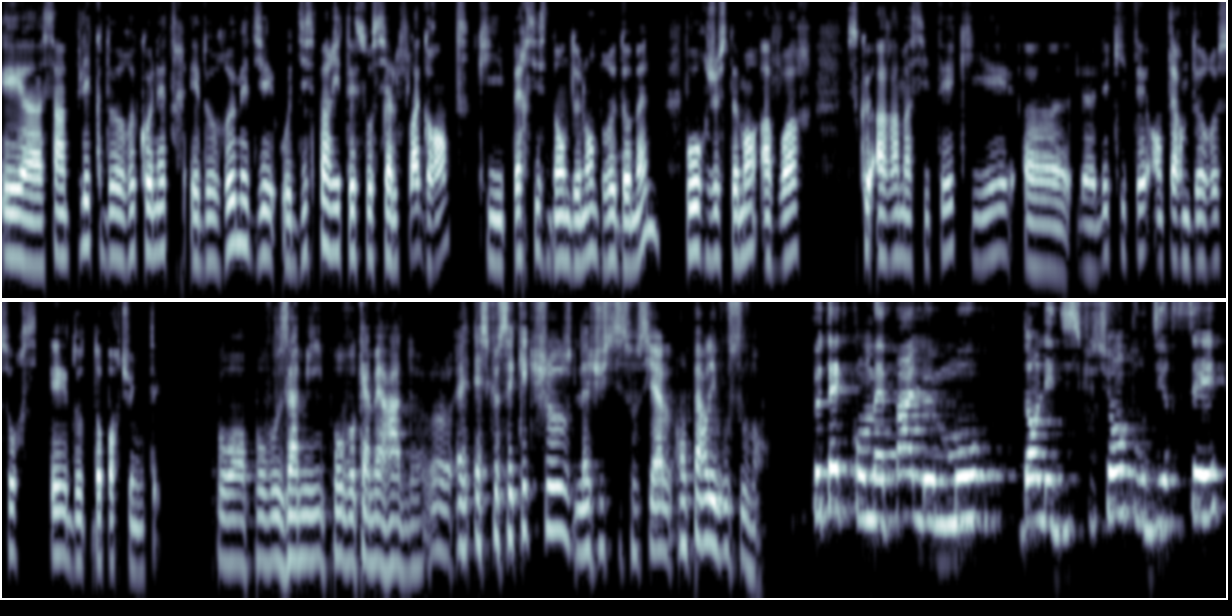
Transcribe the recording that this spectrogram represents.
et ça implique de reconnaître et de remédier aux disparités sociales flagrantes qui persistent dans de nombreux domaines pour justement avoir ce que Aram a cité qui est l'équité en termes de ressources et d'opportunités. Pour, pour vos amis, pour vos camarades, est-ce que c'est quelque chose, la justice sociale, en parlez-vous souvent? Peut-être qu'on met pas le mot dans les discussions pour dire c'est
